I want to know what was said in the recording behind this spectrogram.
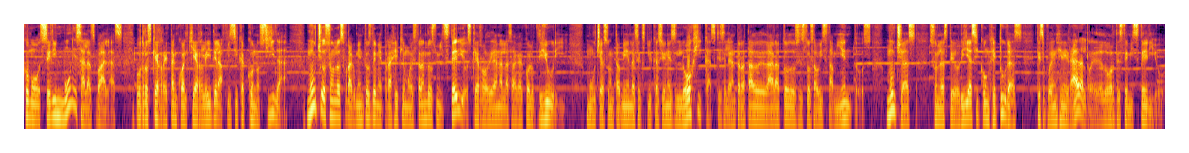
como ser inmunes a las balas, otros que retan cualquier ley de la física conocida. Muchos son los fragmentos de metraje que muestran los misterios que rodean a la saga Call of Duty. Muchas son también las explicaciones lógicas que se le han tratado de dar a todos estos avistamientos. Muchas son las teorías y conjeturas que se pueden generar alrededor de este misterio.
